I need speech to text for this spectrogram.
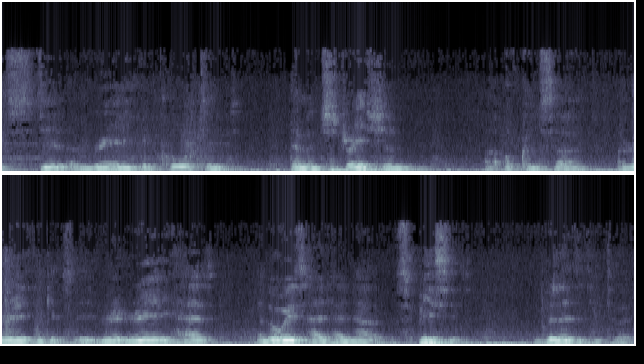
is still a really important demonstration uh, of concern. I really think it's, it re- really has and always had had now species validity to it.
